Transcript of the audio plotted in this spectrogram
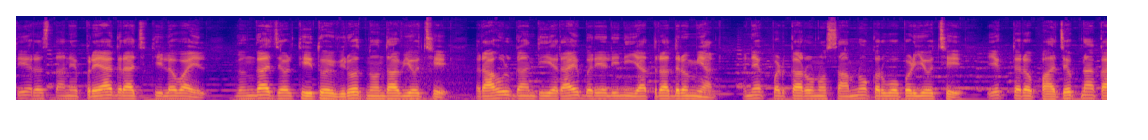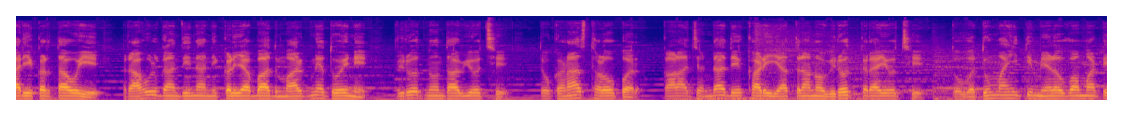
તે રસ્તાને પ્રયાગરાજથી લવાયેલ ગંગાજળથી ધોઈ વિરોધ નોંધાવ્યો છે. રાહુલ ગાંધીએ રાયબરેલીની યાત્રા દરમિયાન અનેક પડકારોનો સામનો કરવો પડ્યો છે. એક તરફ ભાજપના કાર્યકર્તાઓએ રાહુલ ગાંધીના નીકળ્યા બાદ માર્ગને ધોઈને વિરોધ નોંધાવ્યો છે, તો ઘણા સ્થળો પર કાળા ઝંડા દેખાડી યાત્રાનો વિરોધ કરાયો છે, તો વધુ માહિતી મેળવવા માટે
